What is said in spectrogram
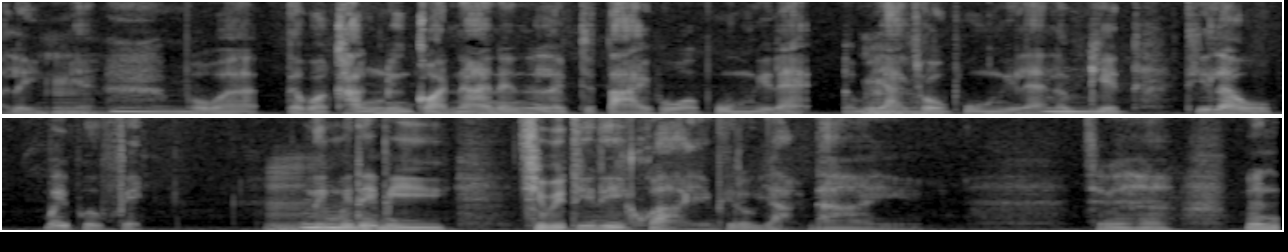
อะไรอย่างเงี้ยอืมเพราะว่าแต่ว่าครั้งหนึ่งก่อนหน้านั้นเราจะตายเพราะว่าพุงนี่แหละ เราไม่อยากโชว์พุงนี่แหละ เราเกลียดที่เราไม่เพอร์เฟกอืมหรือไม่ได้มีชีวิตที่ดีกว่าอย่างที่เราอยากได้ ใช่ไหมฮะนั้น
